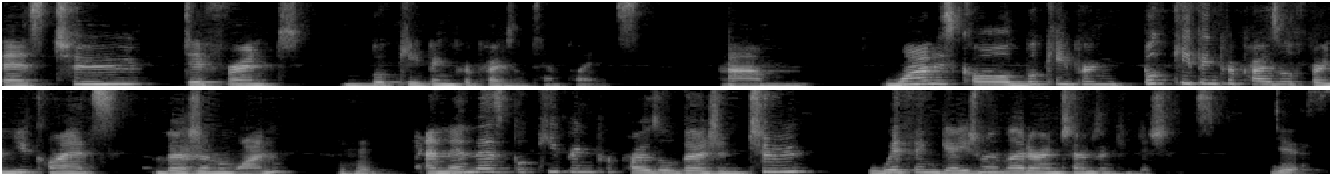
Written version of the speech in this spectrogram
there's two different bookkeeping proposal templates um, one is called bookkeeping bookkeeping proposal for new clients version one mm-hmm. and then there's bookkeeping proposal version two with engagement letter and terms and conditions Yes.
